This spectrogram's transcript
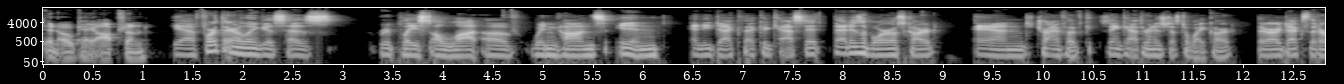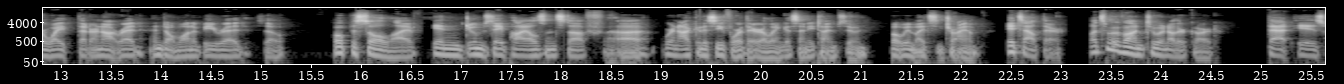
an okay option. Yeah, Forth Eorlingas has replaced a lot of win cons in any deck that could cast it. That is a Boros card, and Triumph of St. Catherine is just a white card. There are decks that are white that are not red and don't want to be red, so Hope is still alive. In Doomsday piles and stuff, uh, we're not going to see Forth Eorlingas anytime soon, but we might see Triumph. It's out there. Let's move on to another card that is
